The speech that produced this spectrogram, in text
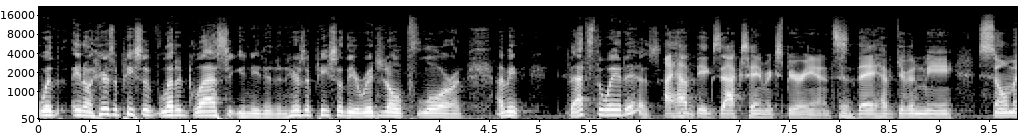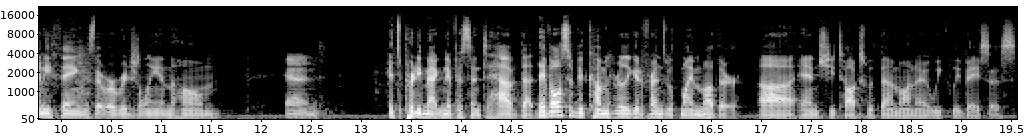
with, you know, here's a piece of leaded glass that you needed, and here's a piece of the original floor. And I mean, that's the way it is. I have the exact same experience. Yeah. They have given me so many things that were originally in the home. And it's pretty magnificent to have that. They've also become really good friends with my mother, uh, and she talks with them on a weekly basis.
